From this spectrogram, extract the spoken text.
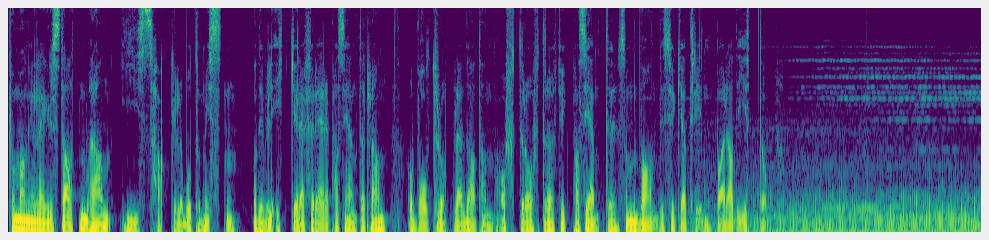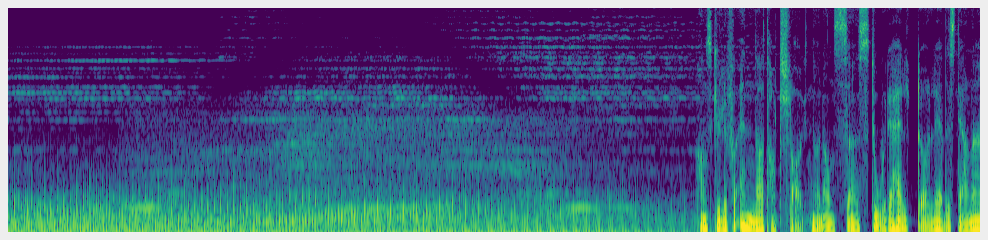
For mange leger i staten var han ishakkelobotomisten, og de ville ikke referere pasienter til han, og Walter opplevde at han oftere og oftere fikk pasienter som den vanlige psykiatrien bare hadde gitt opp. Han skulle få enda et hardt slag når hans eh, store helt og ledestjerne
